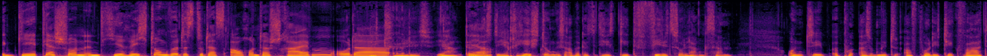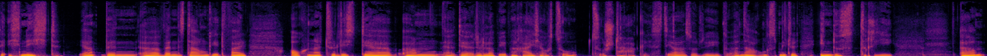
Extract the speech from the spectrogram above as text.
geht ja schon in die Richtung. Würdest du das auch unterschreiben oder? Natürlich, ja. Das, ja. Also die Richtung ist aber, das, die geht viel zu langsam. Und die, äh, also mit, auf Politik warte ich nicht, ja, wenn, äh, wenn es darum geht, weil auch natürlich der, ähm, der, der Lobbybereich auch zu, zu stark ist. Ja, also die Nahrungsmittelindustrie ähm,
